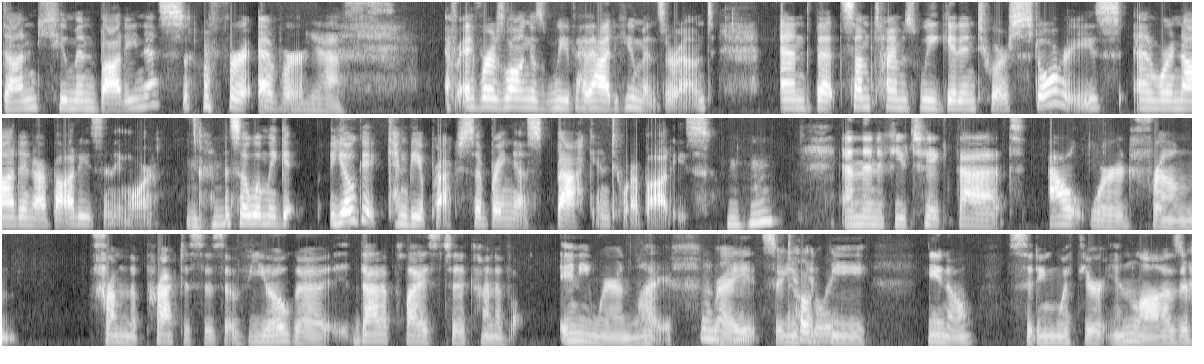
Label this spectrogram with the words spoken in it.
done human bodiness forever Yes. for as long as we've had humans around and that sometimes we get into our stories and we're not in our bodies anymore Mhm. and so when we get yoga can be a practice of bringing us back into our bodies hmm And then if you take that outward from from the practices of yoga, that applies to kind of anywhere in life, Mhm. right? So you could be, you know, sitting with your in-laws or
